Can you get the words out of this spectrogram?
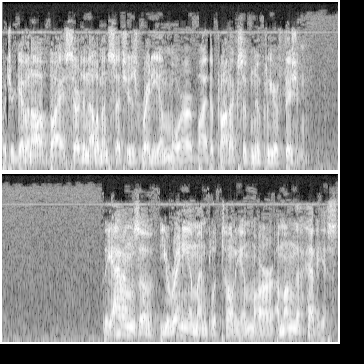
which are given off by certain elements such as radium or by the products of nuclear fission. The atoms of uranium and plutonium are among the heaviest.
